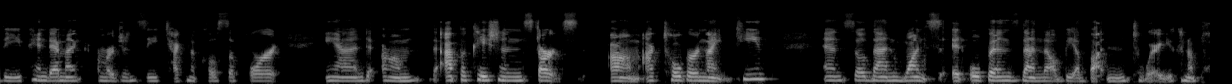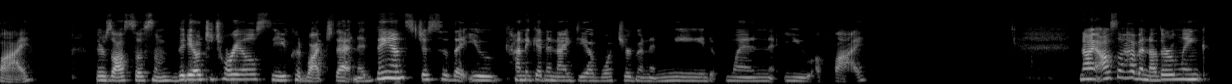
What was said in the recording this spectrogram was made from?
the pandemic emergency technical support. And um, the application starts um, October 19th. And so then once it opens, then there'll be a button to where you can apply. There's also some video tutorials, so you could watch that in advance just so that you kind of get an idea of what you're going to need when you apply. Now, I also have another link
